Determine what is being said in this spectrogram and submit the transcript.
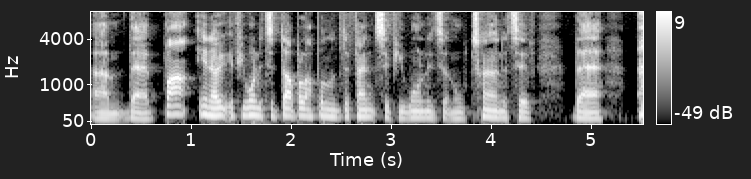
um, there. But you know, if you wanted to double up on the defence, if you wanted an alternative there.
